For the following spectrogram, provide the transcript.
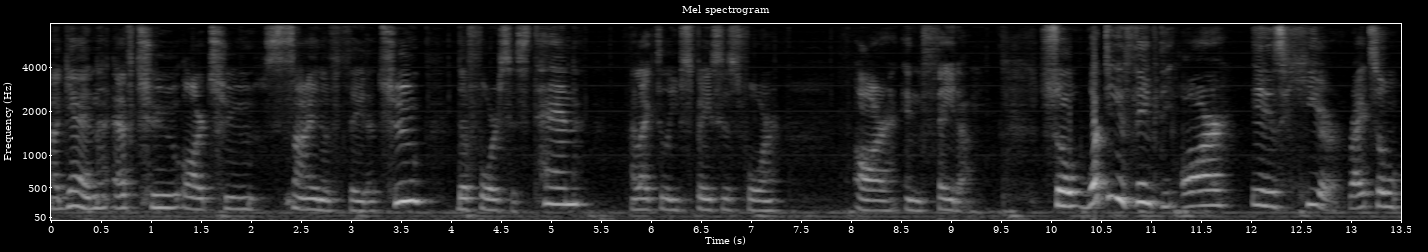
again, F2, R2, sine of theta 2. The force is 10. I like to leave spaces for r, and theta. So what do you think the r is here, right? So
